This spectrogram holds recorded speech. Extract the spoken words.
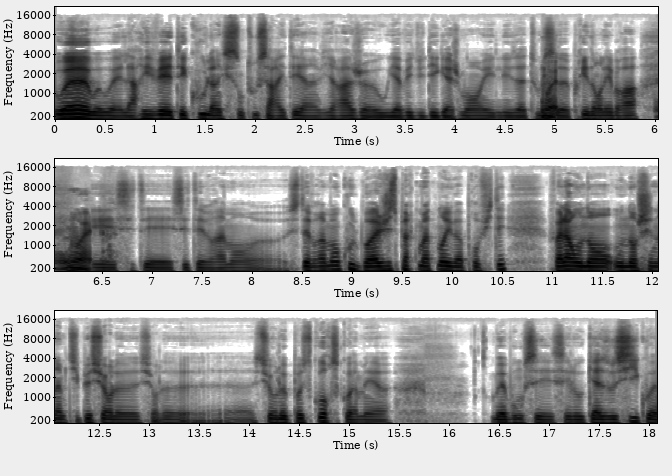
Ouais, ouais, ouais. L'arrivée était cool, hein. ils se sont tous arrêtés à un virage euh, où il y avait du dégagement, et il les a tous euh, pris dans les bras. Ouais. Et c'était, c'était vraiment, euh, c'était vraiment cool. Bon, j'espère que maintenant il va profiter. Enfin là, on, on enchaîne un petit peu sur le, sur le, sur le post-course, quoi, mais, mais bon, c'est, c'est l'occasion aussi, quoi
